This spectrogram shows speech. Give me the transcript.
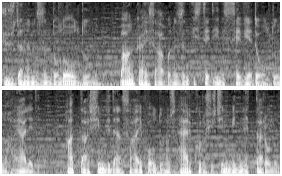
Cüzdanınızın dolu olduğunu, banka hesabınızın istediğiniz seviyede olduğunu hayal edin. Hatta şimdiden sahip olduğunuz her kuruş için minnettar olun.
